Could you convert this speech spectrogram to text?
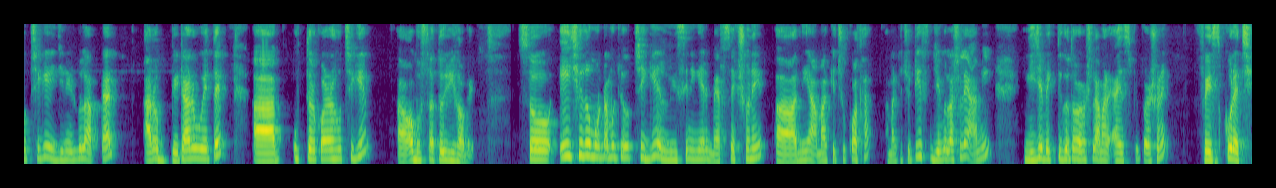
হচ্ছে গিয়ে এই জিনিসগুলো আপনার আরও বেটার ওয়েতে উত্তর করার হচ্ছে গিয়ে অবস্থা তৈরি হবে। সো এই ছিল মোটামুটি হচ্ছে গিয়ে লিসেনিং এর ম্যাথ সেকশনে নিয়ে আমার কিছু কথা, আমার কিছু টিপস যেগুলো আসলে আমি নিজে ব্যক্তিগতভাবে আসলে আমার আইএস প্রিপারেশনে ফেস করেছি।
